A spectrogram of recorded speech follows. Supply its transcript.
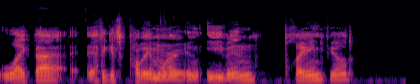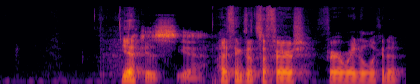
like that i think it's probably more an even playing field Yeah, because yeah I think that's a fair fair way to look at it.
